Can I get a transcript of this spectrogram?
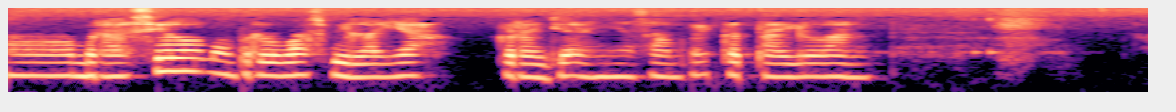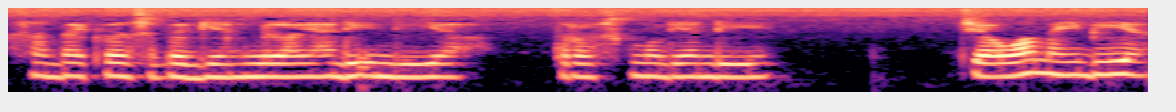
uh, berhasil memperluas wilayah kerajaannya sampai ke Thailand sampai ke sebagian wilayah di India terus kemudian di Jawa maybe ya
